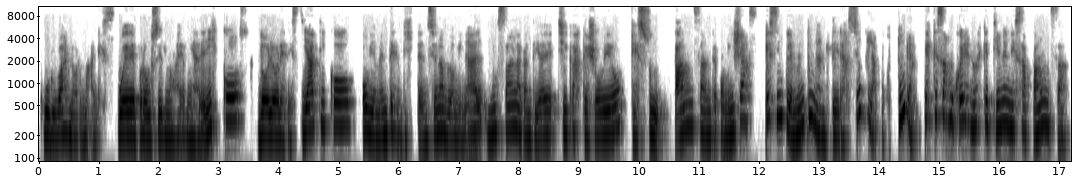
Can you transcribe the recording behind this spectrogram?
curvas normales. Puede producirnos hernias de discos, dolores de ciático, obviamente distensión abdominal. No saben la cantidad de chicas que yo veo que su panza, entre comillas, es simplemente una alteración de la postura. Es que esas mujeres no es que tienen esa panza,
